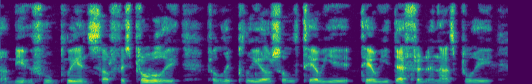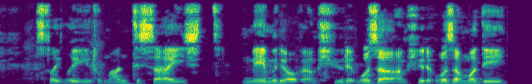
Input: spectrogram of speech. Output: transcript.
a beautiful playing surface. Probably probably players will tell you tell you different, and that's probably a slightly romanticised memory of it. I'm sure it was a I'm sure it was a muddy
